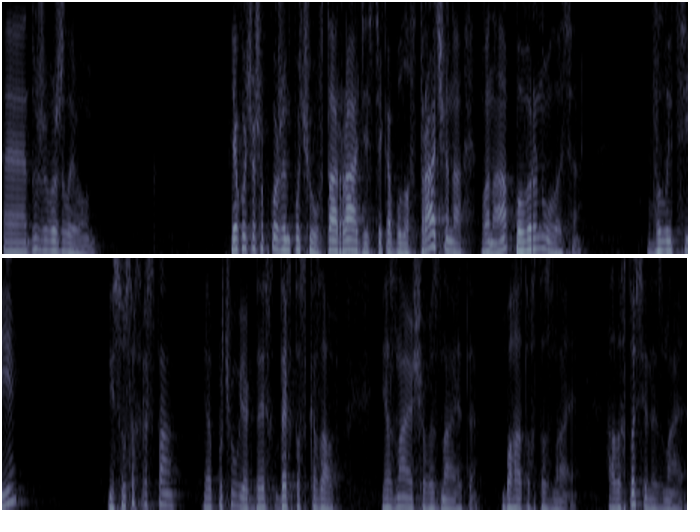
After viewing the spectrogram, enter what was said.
е, дуже важливо. Я хочу, щоб кожен почув, та радість, яка була втрачена, вона повернулася в лиці Ісуса Христа. Я почув, як дехто сказав. Я знаю, що ви знаєте. Багато хто знає, але хтось і не знає.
